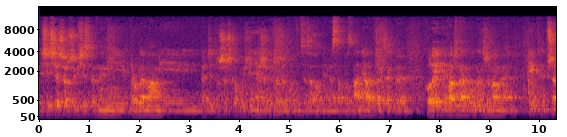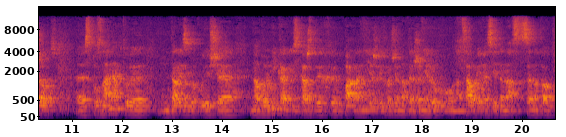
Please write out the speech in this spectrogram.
Ja się cieszę oczywiście z pewnymi problemami, będzie troszeczkę opóźnienia, jeżeli chodzi o obwodnicę zachodnią miasta Poznania, ale to jest jakby kolejny ważny argument, że mamy piękny przelot e, z Poznania, który dalej zblokuje się na obornikach i z każdych badań, jeżeli chodzi o natężenie ruchu na całej S11, no to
